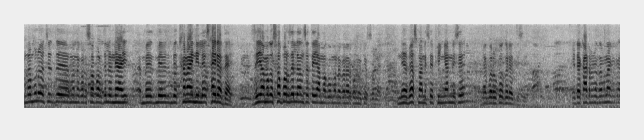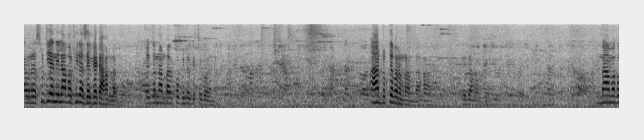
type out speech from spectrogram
আমরা মনে হচ্ছে যে, মনে করো সফর জেলে নেয় থানায় নিলে সাইরা দেয়। যেই আমাকে সফর জেলে আনছে, তাই আমাকে মনে করার কোনো কিছু নেই। নিয়ে বেসমা নিছে ফিঙ্গার নিছে, একবার ওকে করে দিছে। এটা কাটানো যাবে না ছুটিয়ে নিলে আবার ফিরে জেল খেটে আহার লাগবে। এর জন্য আমরা আর কপিলেও কিছু করে না। আর ঢুকতে পারলাম না আমরা হ্যাঁ। এটা আমার কেস। না, আমাকে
